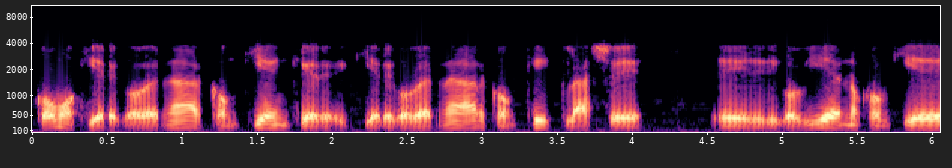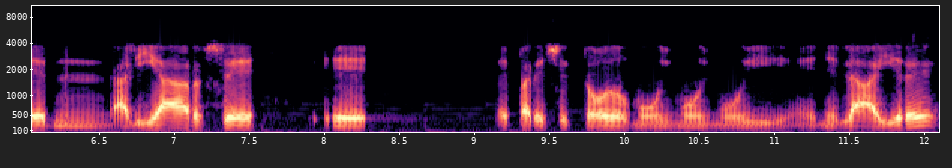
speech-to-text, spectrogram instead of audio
cómo quiere gobernar, con quién quiere, gobernar, con qué clase eh, de gobierno, con quién aliarse. Eh, me parece todo muy, muy, muy en el aire.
